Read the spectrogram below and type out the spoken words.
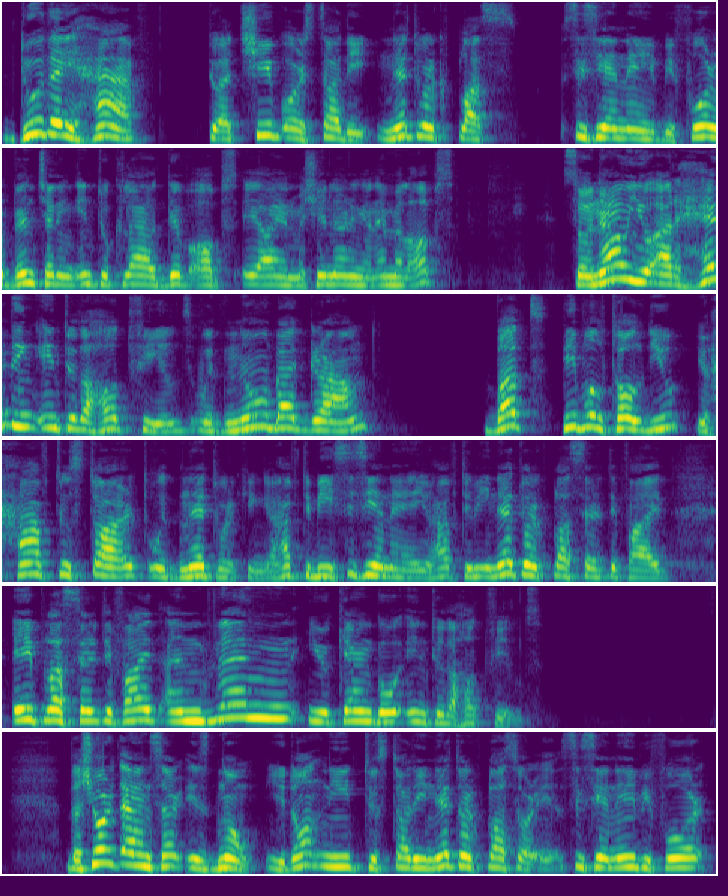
Do they have to achieve or study Network Plus CCNA before venturing into cloud, DevOps, AI, and machine learning and ML ops. So now you are heading into the hot fields with no background, but people told you you have to start with networking. You have to be CCNA, you have to be Network Plus certified, A Plus certified, and then you can go into the hot fields. The short answer is no. You don't need to study Network Plus or CCNA before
